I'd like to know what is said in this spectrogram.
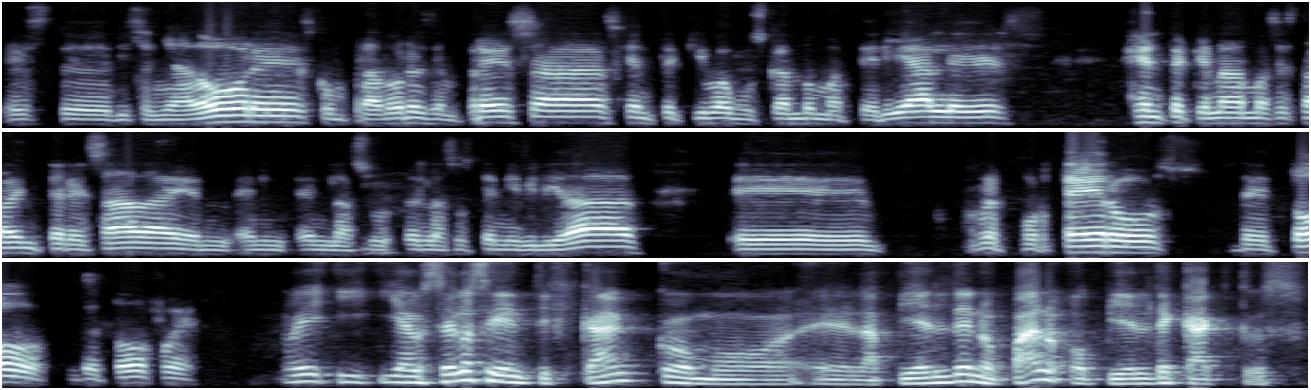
este, diseñadores, compradores de empresas, gente que iba buscando materiales, gente que nada más estaba interesada en, la, sostenibilidad, eh, reporteros, de todo, de todo fue. Oye, ¿y, a usted los identifican como eh, la piel de nopal o piel de cactus?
